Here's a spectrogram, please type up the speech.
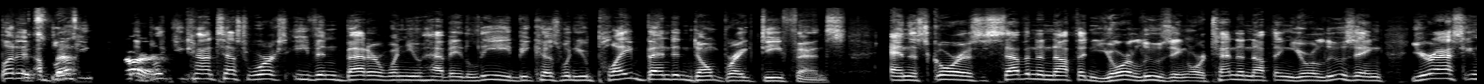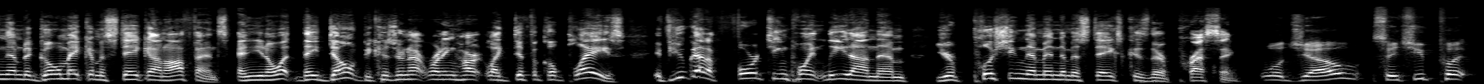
But It's a best blinking, a start. blinking contest works even better when you have a lead because when you play bend and don't break defense and the score is seven to nothing, you're losing, or 10 to nothing, you're losing, you're asking them to go make a mistake on offense. And you know what? They don't because they're not running hard like difficult plays. If you've got a 14 point lead on them, you're pushing them into mistakes because they're pressing. Well, Joe, since you put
